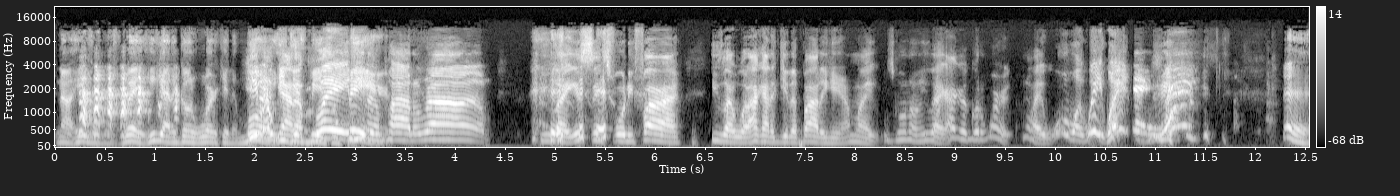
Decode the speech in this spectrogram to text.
No, he's on his way. He got to go to work in the morning. done He, got a just being play. He done prepared. piled around. He's like, it's six forty five. He's like, well, I got to get up out of here. I'm like, what's going on? He's like, I got to go to work. I'm like, whoa, whoa, wait, wait. Hey, what? Yeah,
